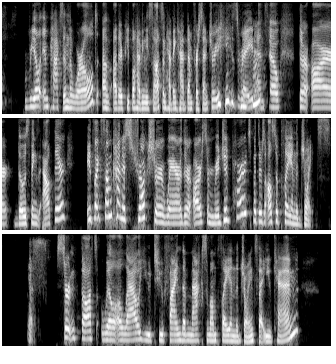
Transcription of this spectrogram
real impacts in the world of other people having these thoughts and having had them for centuries, right? Mhm. And so there are those things out there. It's like some kind of structure where there are some rigid parts, but there's also play in the joints. yes. Certain thoughts will allow you to find the maximum play in the joints that you can,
